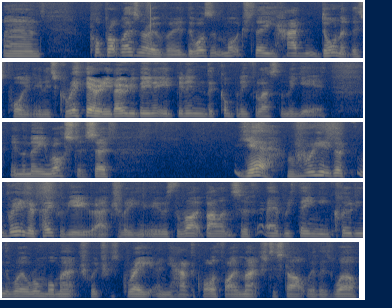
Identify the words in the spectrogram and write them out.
and put Brock Lesnar over. There wasn't much they hadn't done at this point in his career, and he'd only been he'd been in the company for less than a year in the main roster. So yeah, really good, really good pay per view. Actually, it was the right balance of everything, including the Royal Rumble match, which was great, and you had the qualifying match to start with as well.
